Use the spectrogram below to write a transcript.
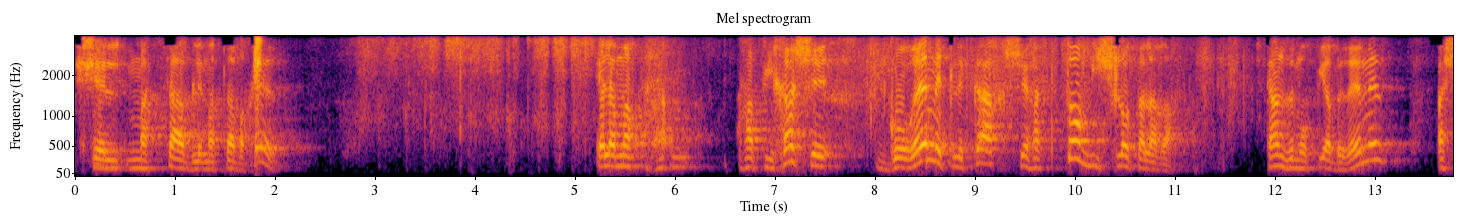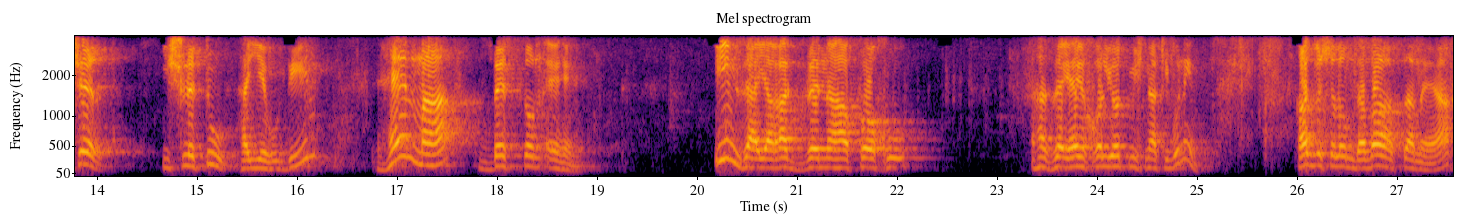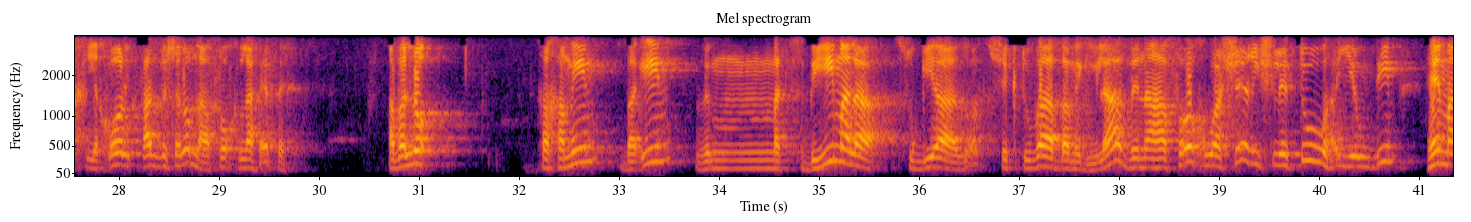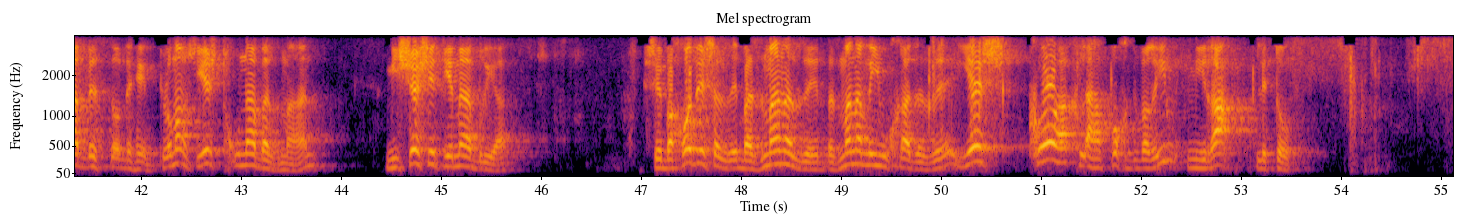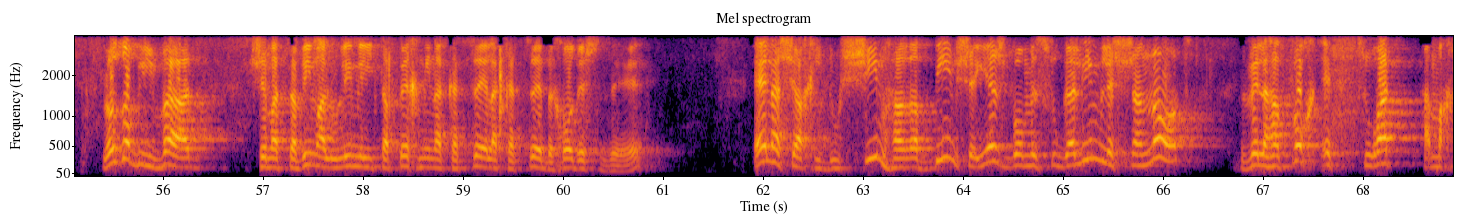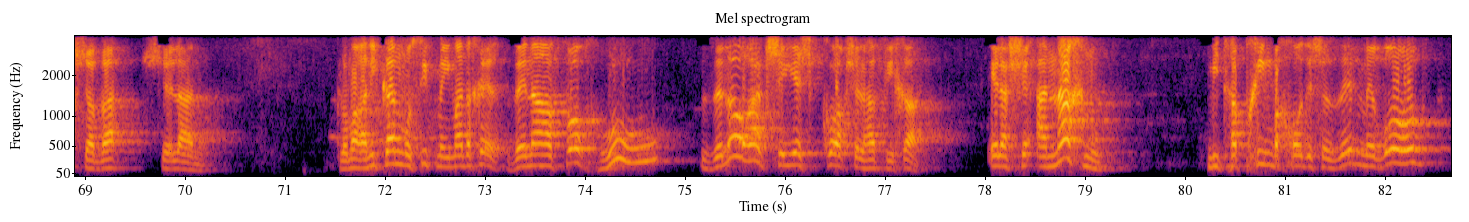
של מצב למצב אחר, אלא הפיכה שגורמת לכך שהטוב ישלוט על הרע. כאן זה מופיע ברמז, אשר ישלטו היהודים, המה בשונאיהם. אם זה היה רק ונהפוך הוא, אז זה היה יכול להיות משני הכיוונים. חז ושלום דבר שמח יכול חז ושלום להפוך להפך. אבל לא. חכמים באים ומצביעים על הסוגיה הזאת שכתובה במגילה, ונהפוך הוא אשר ישלטו היהודים המה בשונאיהם. כלומר שיש תכונה בזמן, מששת ימי הבריאה, שבחודש הזה, בזמן הזה, בזמן המיוחד הזה, יש כוח להפוך דברים מרע לטוב. לא זו בלבד שמצבים עלולים להתהפך מן הקצה אל הקצה בחודש זה, אלא שהחידושים הרבים שיש בו מסוגלים לשנות ולהפוך את צורת המחשבה שלנו. כלומר, אני כאן מוסיף מימד אחר, ונהפוך הוא, זה לא רק שיש כוח של הפיכה, אלא שאנחנו מתהפכים בחודש הזה מרוב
